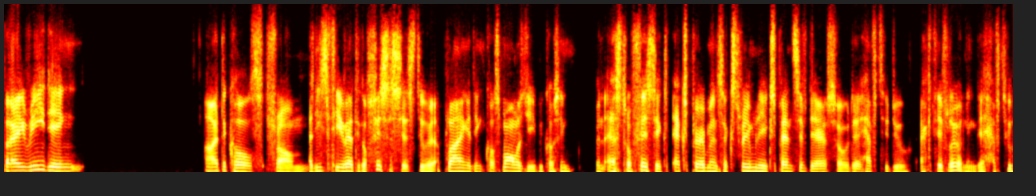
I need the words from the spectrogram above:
by reading articles from these theoretical physicists who were applying it in cosmology because in in astrophysics, experiments extremely expensive there, so they have to do active learning. They have to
